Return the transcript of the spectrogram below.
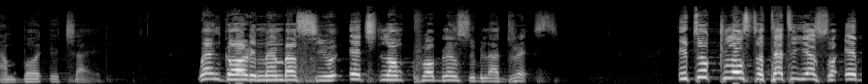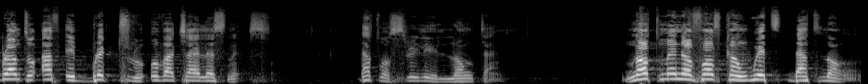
and bore a child. When God remembers you, age long problems will be addressed. It took close to 30 years for Abraham to have a breakthrough over childlessness. That was really a long time. Not many of us can wait that long.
